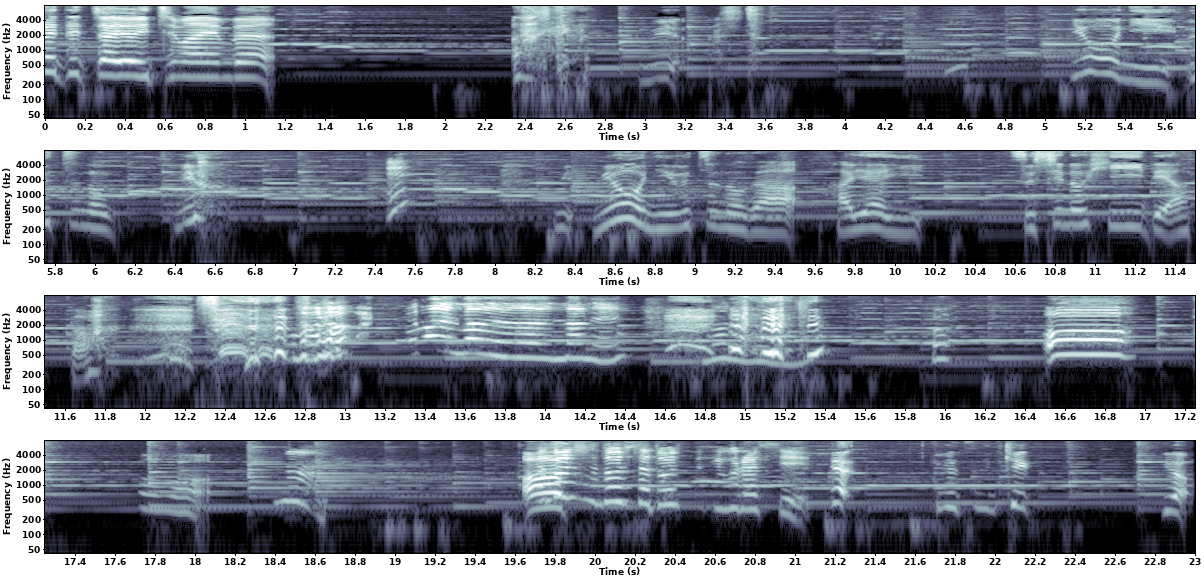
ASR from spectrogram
れてっちゃうよ、1万円分。なんか、み、妙に打つの、妙、み妙に打つのが早い寿司の日であった。なになになに？なに？ああ。あどうしたどうしたどうした日暮らし。ー、別にけ、いや、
